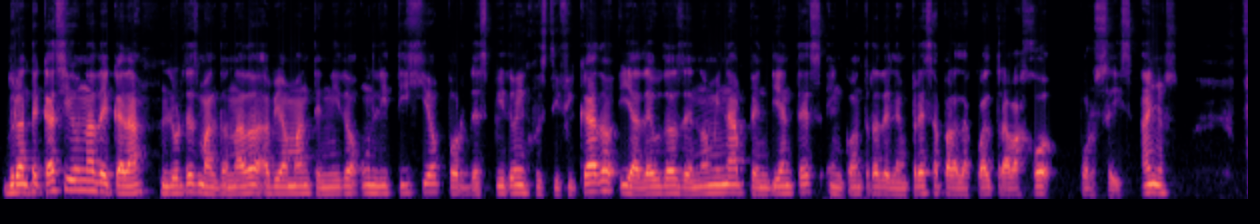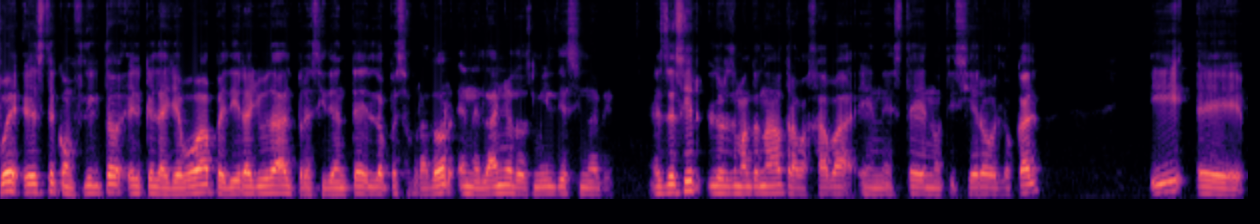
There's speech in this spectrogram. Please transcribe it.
Durante casi una década, Lourdes Maldonado había mantenido un litigio por despido injustificado y adeudos de nómina pendientes en contra de la empresa para la cual trabajó por seis años. Fue este conflicto el que la llevó a pedir ayuda al presidente López Obrador en el año 2019 es decir, Lourdes Maldonado trabajaba en este noticiero local y eh,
